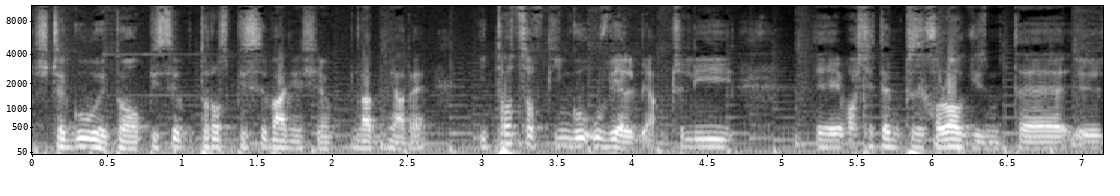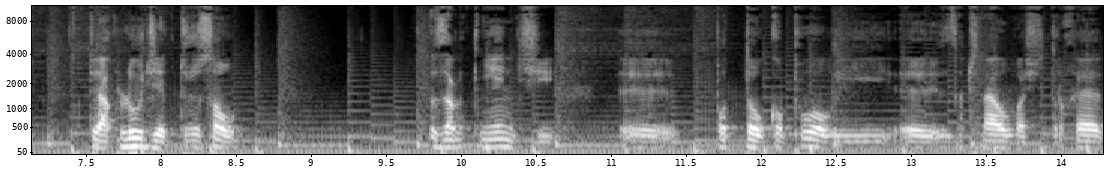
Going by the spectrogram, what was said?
szczegóły, to, opisy, to rozpisywanie się nad miarę i to, co w Kingu uwielbiam, czyli y, właśnie ten psychologizm, te, y, to jak ludzie, którzy są zamknięci y, pod tą kopułą i zaczynają właśnie trochę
